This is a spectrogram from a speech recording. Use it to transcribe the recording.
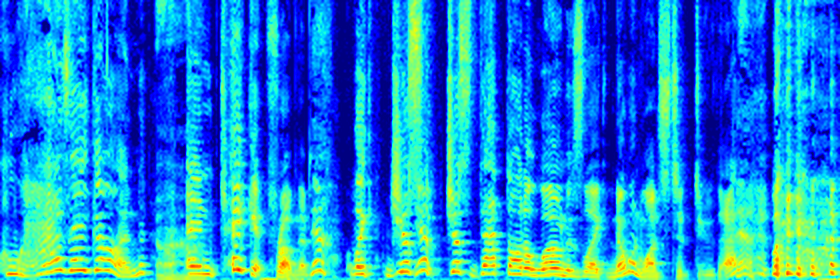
who has a gun and take it from them. Uh-huh. Yeah. Like just Yeah. just that thought alone is like no one wants to do that. Yeah. Like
